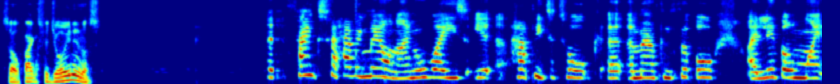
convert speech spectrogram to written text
So thanks for joining us thanks for having me on. I'm always happy to talk uh, American football. I live on my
